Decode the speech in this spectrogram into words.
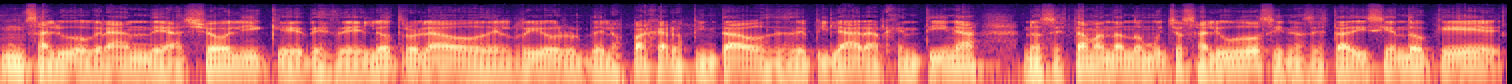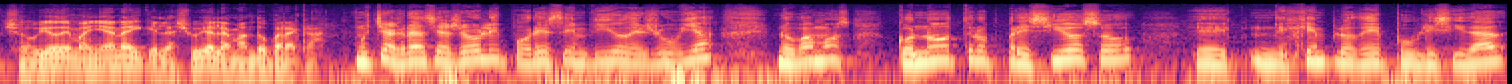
un saludo grande a Yoli, que desde el otro lado del río de los pájaros pintados, desde Pilar, Argentina, nos está mandando muchos saludos y nos está diciendo que llovió de mañana y que la lluvia la mandó para acá. Muchas gracias, Yoli, por ese envío de lluvia. Nos vamos con otro precioso eh, ejemplo de publicidad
